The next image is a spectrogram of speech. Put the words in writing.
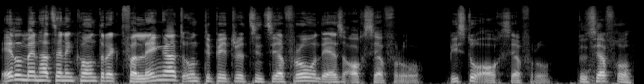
Edelman hat seinen Kontrakt verlängert und die Patriots sind sehr froh und er ist auch sehr froh. Bist du auch sehr froh? Bin sehr froh.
